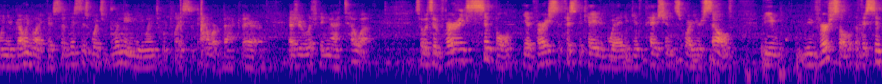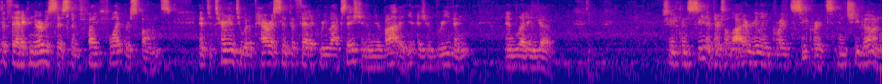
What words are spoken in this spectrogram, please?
when you're going like this. So this is what's bringing you into a place of power back there as you're lifting that toe up. So it's a very simple yet very sophisticated way to give patients or yourself the reversal of the sympathetic nervous system fight-flight response and to turn into a parasympathetic relaxation in your body as you're breathing and letting go. So you can see that there's a lot of really great secrets in Qigong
